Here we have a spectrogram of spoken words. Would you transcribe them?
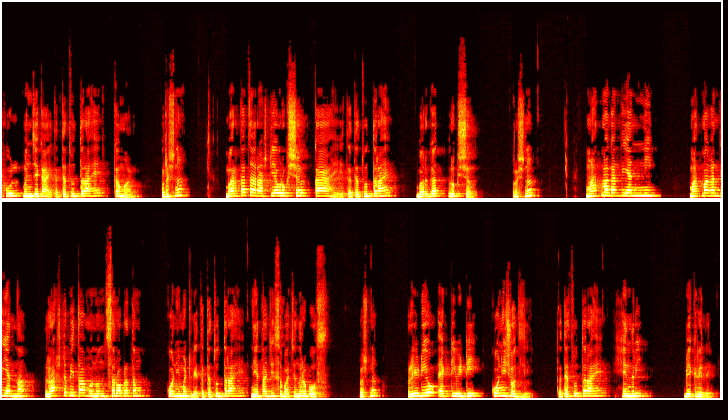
फूल म्हणजे काय? तर त्याचं उत्तर आहे कमळ. प्रश्न? भारताचा राष्ट्रीय वृक्ष काय आहे? तर त्याचं उत्तर आहे बरगद वृक्ष. प्रश्न? महात्मा गांधी यांनी महात्मा गांधी यांना राष्ट्रपिता म्हणून सर्वप्रथम कोणी म्हटले तर त्याचं उत्तर आहे नेताजी सुभाषचंद्र बोस. प्रश्न? रेडिओ ऍक्टिव्हिटी कोणी शोधली? तर त्याचं उत्तर आहे हेनरी बेकरेले.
